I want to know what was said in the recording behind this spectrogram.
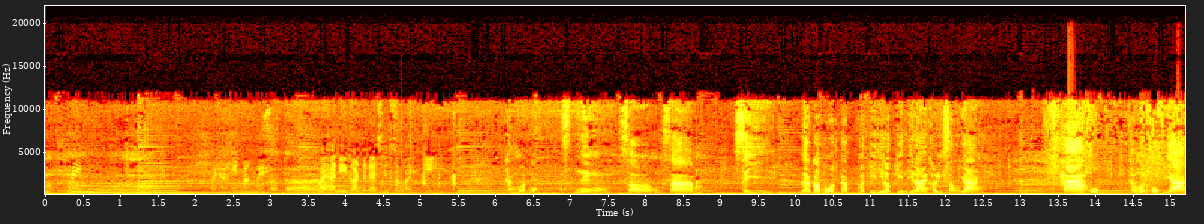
อืมไว้ทางนี้มั่งไหมสั่งได้ไว้ทางนี้ก่อนจะได้สวยๆนี่ทั้งหมดเนี่ยหนึ่งสองสามสี่แล้วก็บวกกับเมื่อกี้ที่เรากินที่ร้านเขาอีกสองอย่างห้าหกทั้งหมดหกอย่าง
